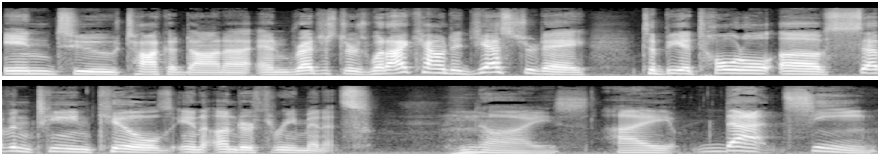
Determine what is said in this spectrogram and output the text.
into Takodana and registers what I counted yesterday to be a total of 17 kills in under 3 minutes. Nice. I that scene.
